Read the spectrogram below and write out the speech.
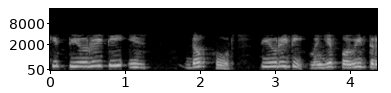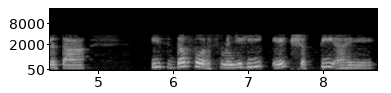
की purity is the force purity म्हणजे पवित्रता. इज द फोर्स म्हणजे ही एक शक्ती आहे.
